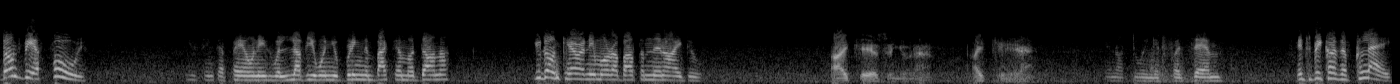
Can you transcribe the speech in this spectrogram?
Don't be a fool. You think the peones will love you when you bring them back to Madonna? You don't care any more about them than I do. I care, senora. I care. You're not doing it for them. It's because of Clay.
